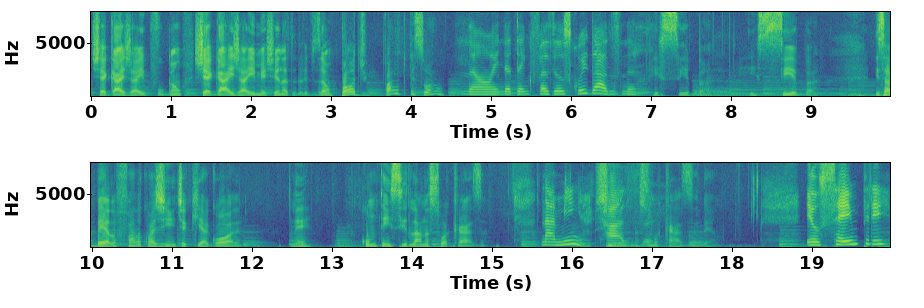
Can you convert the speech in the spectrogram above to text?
chegar e já ir pro fogão, chegar e já ir mexer na televisão? Pode? Fala pro pessoal. Não, ainda tem que fazer os cuidados, né? Receba, receba. Isabela, fala com a gente aqui agora, né? Como tem sido lá na sua casa? Na minha Sim, na casa, sua casa, Isabela. eu sempre.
